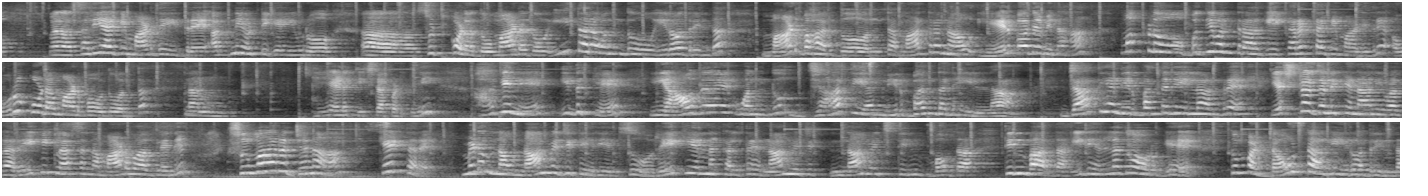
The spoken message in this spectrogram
ಸರಿಯಾಗಿ ಮಾಡದೇ ಇದ್ದರೆ ಅಗ್ನಿಯೊಟ್ಟಿಗೆ ಇವರು ಸುಟ್ಕೊಳ್ಳೋದು, ಮಾಡೋದು, ಈ ಥರ ಒಂದು ಇರೋದ್ರಿಂದ ಮಾಡಬಾರ್ದು ಅಂತ ಮಾತ್ರ ನಾವು ಹೇಳ್ಬೋದೇ ವಿನಃ ಮಕ್ಕಳು ಬುದ್ಧಿವಂತರಾಗಿ ಕರೆಕ್ಟಾಗಿ ಮಾಡಿದರೆ ಅವರು ಕೂಡ ಮಾಡ್ಬೋದು ಅಂತ ನಾನು ಹೇಳಕ್ಕೆ ಇಷ್ಟಪಡ್ತೀನಿ. ಹಾಗೆಯೇ ಇದಕ್ಕೆ ಯಾವುದೇ ಒಂದು ಜಾತಿಯ ನಿರ್ಬಂಧನೆ ಇಲ್ಲ. ಜಾತಿಯ ನಿರ್ಬಂಧನೆ ಇಲ್ಲ ಅಂದರೆ ಎಷ್ಟೋ ಜನಕ್ಕೆ ನಾನು ಇವಾಗ ರೇಖಿ ಕ್ಲಾಸನ್ನು ಮಾಡುವಾಗಲೇ ಸುಮಾರು ಜನ ಕೇಳ್ತಾರೆ ಮೇಡಮ್ ನಾವು ನಾನ್ ವೆಜಿಟೇರಿಯನ್ಸು ರೇಖಿಯನ್ನು ಕಲಿತ್ರೆ ನಾನ್ ವೆಜಿ ನಾನ್ ವೆಜ್ ತಿನ್ಬೌದಾ ತಿನ್ನಬಾರ್ದಾ ಇದೆಲ್ಲದೂ ಅವ್ರಿಗೆ ತುಂಬ ಡೌಟ್ ಆಗಿ ಇರೋದ್ರಿಂದ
